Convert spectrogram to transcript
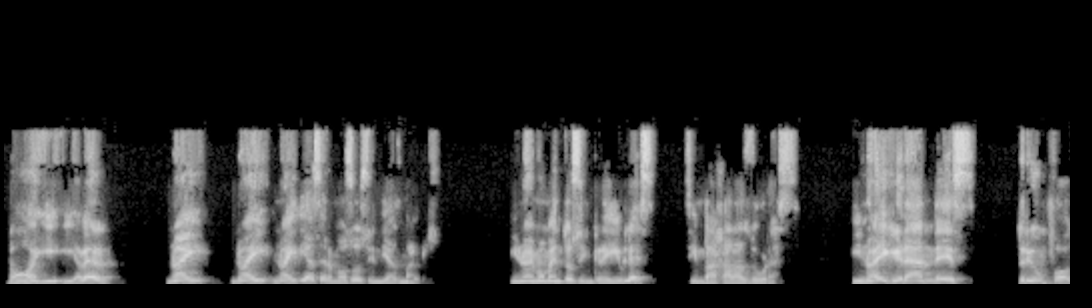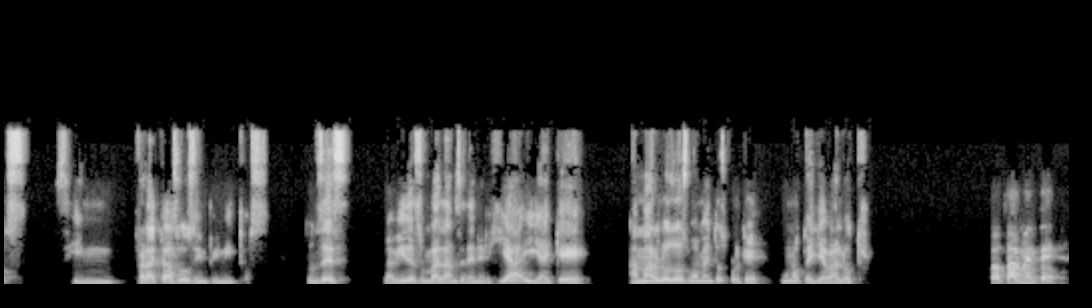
No, y, y a ver, no hay, no hay, no hay días hermosos sin días malos. Y no hay momentos increíbles sin bajadas duras. Y no hay grandes triunfos sin fracasos infinitos. Entonces, la vida es un balance de energía y hay que amar los dos momentos porque uno te lleva al otro. Totalmente.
